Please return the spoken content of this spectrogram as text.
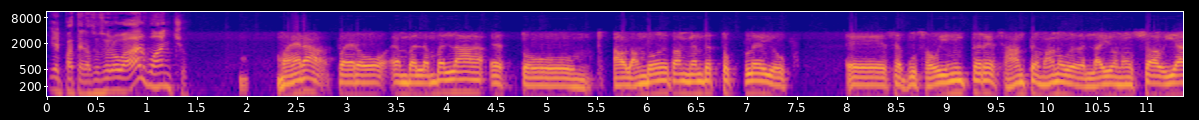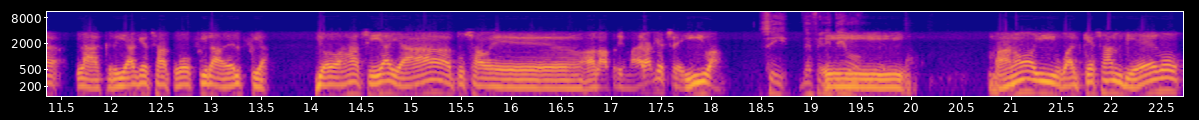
Y el pastelazo se lo va a dar Juancho. Mira, pero en verdad, en verdad, esto, hablando de, también de estos playoffs, eh, se puso bien interesante, mano. De verdad, yo no sabía la cría que sacó Filadelfia. Yo los hacía ya, tú sabes, a la primera que se iban. Sí, definitivo. Y, mano, igual que San Diego,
